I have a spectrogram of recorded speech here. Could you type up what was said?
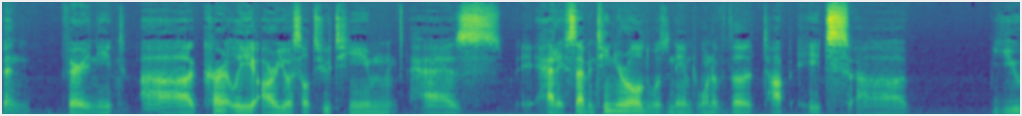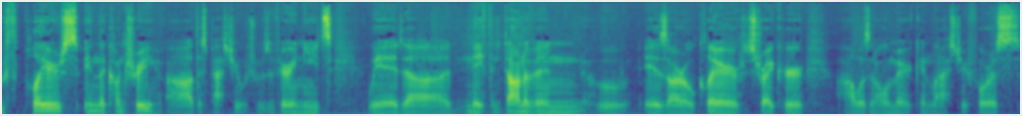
Been very neat. Uh, currently, our USL two team has had a 17 year old was named one of the top eight uh, youth players in the country uh, this past year, which was very neat. We had uh, Nathan Donovan, who is our Eau Claire striker, uh, was an All American last year for us.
